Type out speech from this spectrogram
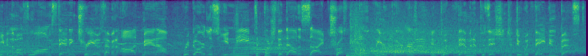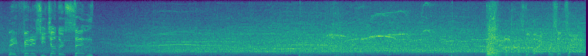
Even the most long-standing trios have an odd man out. Regardless, you need to push the doubt aside. Trust both of your partners and put them in a position to do what they do best. They finish each other's sentence. Counters the Viper's attack.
